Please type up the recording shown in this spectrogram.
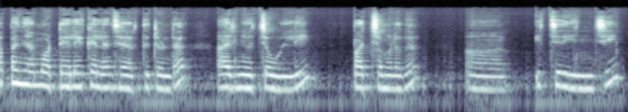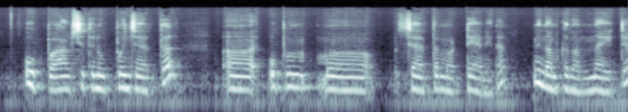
അപ്പം ഞാൻ മുട്ടയിലേക്കെല്ലാം ചേർത്തിട്ടുണ്ട്. അരിഞ്ഞു വെച്ച ഉള്ളി പച്ചമുളക് ഇച്ചിരി ഇഞ്ചി ഉപ്പ് ആവശ്യത്തിന് ഉപ്പും ചേർത്ത് ഉപ്പും ചേർത്ത മുട്ടയാണിത്. ഇനി നമുക്ക് നന്നായിട്ട്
